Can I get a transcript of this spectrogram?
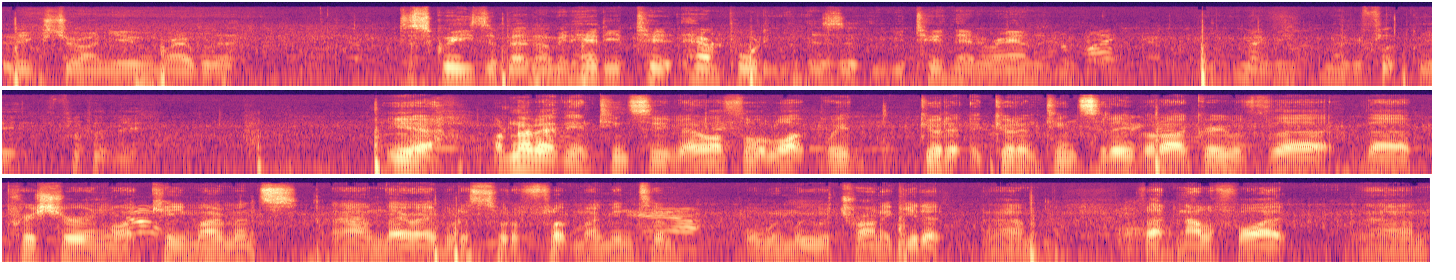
of extra on you and we're able to, to squeeze a bit. I mean, how do you how important is it that you turn that around and maybe maybe flip the flip it there? Yeah, I don't know about the intensity battle. I thought like we'd good at good intensity, but I agree with the the pressure and like key moments. Um, they were able to sort of flip momentum, or when we were trying to get it, um, that nullify it. Um,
